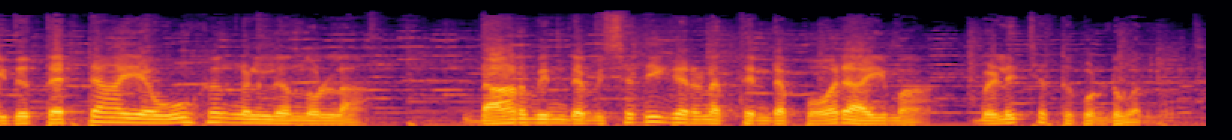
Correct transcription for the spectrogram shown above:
ഇത് തെറ്റായ ഊഹങ്ങളിൽ നിന്നുള്ള ഡാർവിന്റെ വിശദീകരണത്തിന്റെ പോരായ്മ വെളിച്ചത്ത് കൊണ്ടുവന്നു.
